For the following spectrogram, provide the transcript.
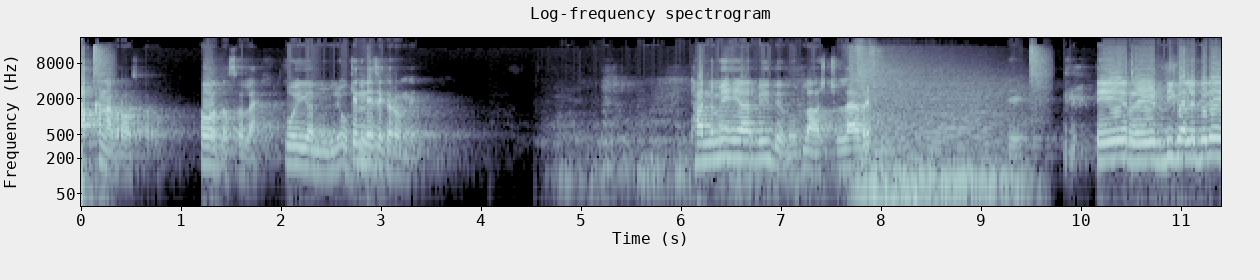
ਅੱਖ ਨਾ ਕ੍ਰੋਸ ਕਰੋ। ਹੋਰ ਦੱਸੋ ਲੈ। ਕੋਈ ਗੱਲ ਨਹੀਂ ਵੀਰੇ okay। ਕਿੰਨੇ ਚ ਕਰੋਗੇ? 98000 ਰੁਪਏ ਦੀ ਦੇ ਦਿਓ ਲਾਸਟ ਲੈ ਵੀਰੇ। ਜੀ ਤੇ ਰੇਟ ਦੀ ਗੱਲ ਵੀਰੇ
